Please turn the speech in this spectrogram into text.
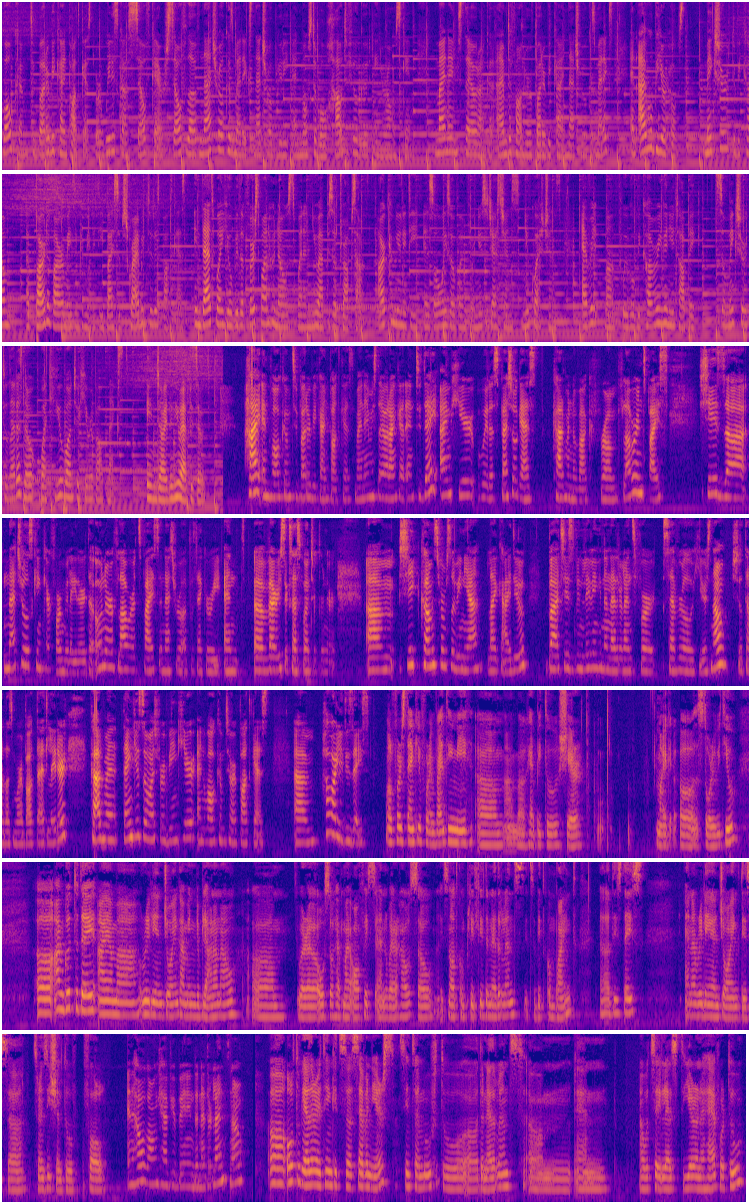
welcome to Butter Be Kind podcast, where we discuss self care, self love, natural cosmetics, natural beauty, and most of all, how to feel good in your own skin. My name is Theo Rankar. I am the founder of Butter Be Kind Natural Cosmetics, and I will be your host. Make sure to become a part of our amazing community by subscribing to this podcast. In that way, you'll be the first one who knows when a new episode drops out. Our community is always open for new suggestions, new questions. Every month, we will be covering a new topic, so make sure to let us know what you want to hear about next. Enjoy the new episode. Hi, and welcome to Butter Be Kind podcast. My name is Theo Rankar, and today I'm here with a special guest, Karmen Novak from Flower and Spice. She's a natural skincare formulator, the owner of Flower and Spice, a natural apothecary, and a very successful entrepreneur. Um, she comes from Slovenia, like I do, but she's been living in the Netherlands for several years now. She'll tell us more about that later. Karmen, thank you so much for being here and welcome to our podcast. Um, how are you these days? Well, first, thank you for inviting me. Um, I'm uh, happy to share my uh, story with you. Uh, I'm good today. I am uh, really enjoying. I'm in Ljubljana now. Um, where I also have my office and warehouse. So it's not completely the Netherlands, it's a bit combined uh, these days. And I'm really enjoying this uh, transition to fall. And how long have you been in the Netherlands now? Uh, altogether, I think it's uh, seven years since I moved to uh, the Netherlands. Um, and I would say last year and a half or two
